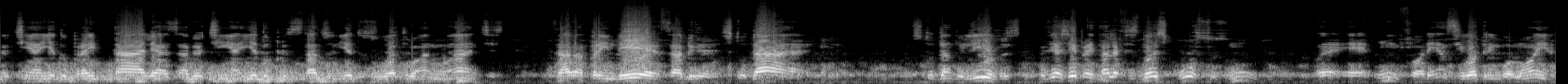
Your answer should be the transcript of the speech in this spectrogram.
eu tinha ido para a Itália, sabe, eu tinha ido para os Estados Unidos o outro ano antes, sabe, aprender, sabe, estudar, estudando livros. Eu viajei para a Itália, fiz dois cursos, um é, é, um em Florença e outro em Bolonha,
